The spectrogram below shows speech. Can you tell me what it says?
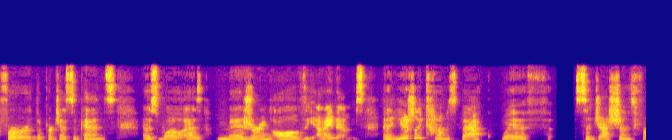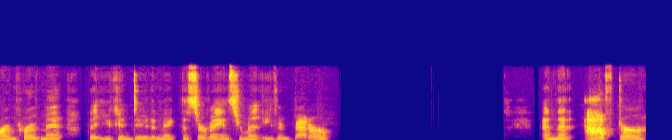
for the participants as well as measuring all of the items. And it usually comes back with suggestions for improvement that you can do to make the survey instrument even better. And then after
